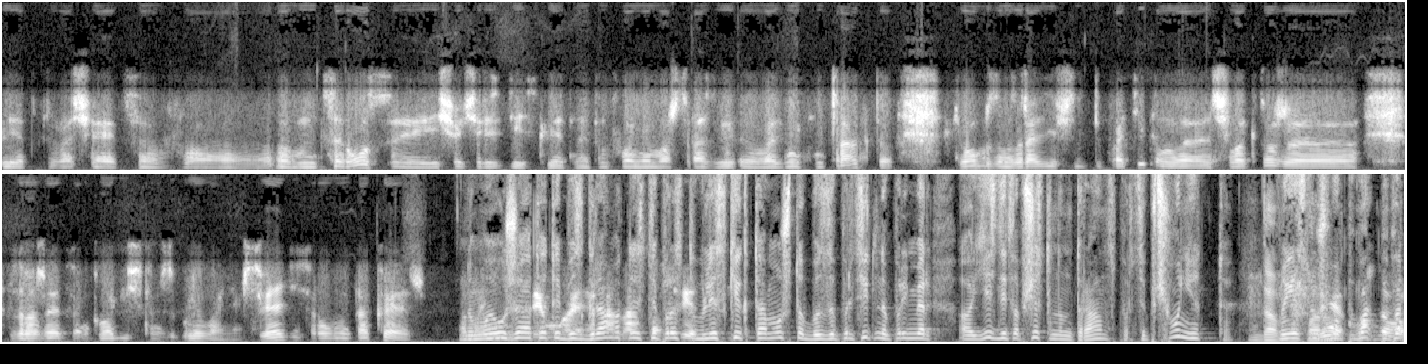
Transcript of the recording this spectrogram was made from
лет превращается в э, цирроз, и еще через 10 лет на этом фоне может разви- возникнуть рак, то таким образом, заразившись гепатитом, э, человек тоже э, заражается онкологическим заболеванием. Связь здесь ровно такая же. Но Она мы уже от этой безграмотности она просто близки к тому, чтобы запретить, например, а, ездить в общественном транспорте. Почему нет-то? Да, ну, если уж по, по- по-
